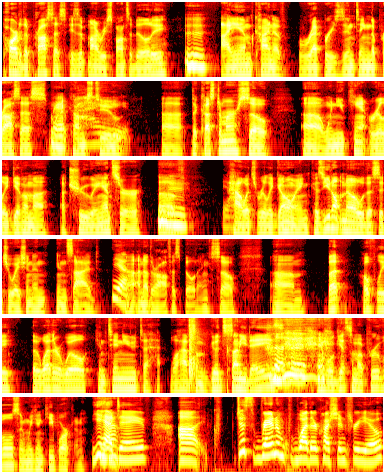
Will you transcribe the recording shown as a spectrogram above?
part of the process isn't my responsibility, hmm I am kind of representing the process when Right. it comes to uh, the customer. So uh, when you can't really give them a, a true answer of Mhm. Yeah. how it's really going, because you don't know the situation in, inside yeah. uh, another office building. So, um, but hopefully the weather will continue to. Ha- we'll have some good sunny days, and we'll get some approvals, and we can keep working. Yeah, Yeah. Dave. Uh, just random weather question for you.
